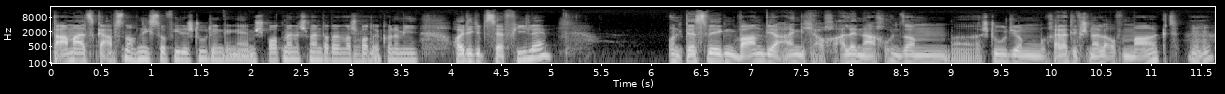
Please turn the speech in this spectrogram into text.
damals gab's noch nicht so viele Studiengänge im Sportmanagement oder in der mhm. Sportökonomie. Heute gibt's sehr viele. Und deswegen waren wir eigentlich auch alle nach unserem äh, Studium relativ schnell auf dem Markt. Mhm.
